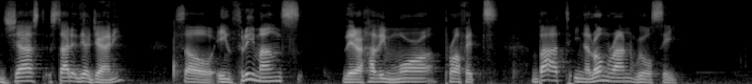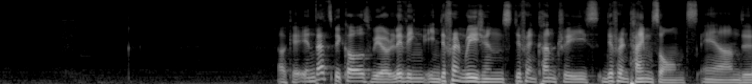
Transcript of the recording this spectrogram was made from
just started their journey. So in 3 months, they are having more profits, but in the long run, we will see. Okay, and that's because we are living in different regions, different countries, different time zones, and uh,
